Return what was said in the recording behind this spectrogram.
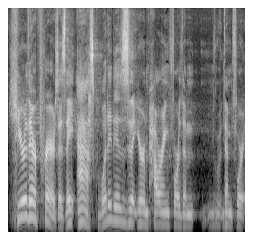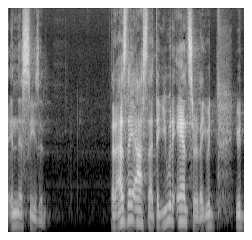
hear their prayers as they ask what it is that you're empowering for them, them for in this season. That as they ask that, that you would answer, that you would, you would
